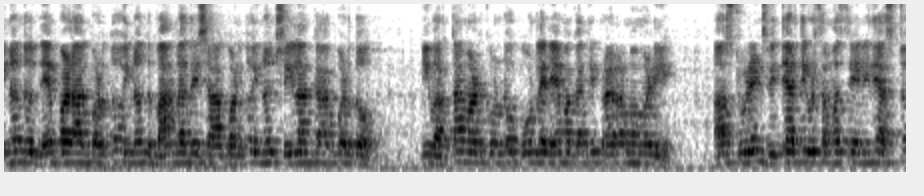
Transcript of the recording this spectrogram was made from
ಇನ್ನೊಂದು ನೇಪಾಳ ಆಗ್ಬಾರ್ದು, ಇನ್ನೊಂದು ಬಾಂಗ್ಲಾದೇಶ ಆಗ್ಬಾರ್ದು, ಇನ್ನೊಂದು ಶ್ರೀಲಂಕಾ ಆಗ್ಬಾರ್ದು. ನೀವು ಅರ್ಥ ಮಾಡ್ಕೊಂಡು ಕೂಡಲೇ ನೇಮಕಾತಿ ಪ್ರಾರಂಭ ಮಾಡಿ. ಆ ಸ್ಟೂಡೆಂಟ್ಸ್ ವಿದ್ಯಾರ್ಥಿಗಳ ಸಮಸ್ಯೆ ಏನಿದೆ, ಅಷ್ಟು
